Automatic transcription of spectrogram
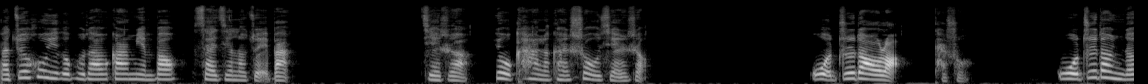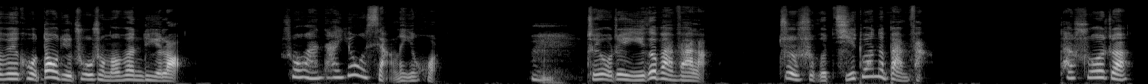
把最后一个葡萄干面包塞进了嘴巴，接着又看了看瘦先生。我知道了，他说：“我知道你的胃口到底出什么问题了。”说完，他又想了一会儿，“嗯，只有这一个办法了，这是个极端的办法。”他说着，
